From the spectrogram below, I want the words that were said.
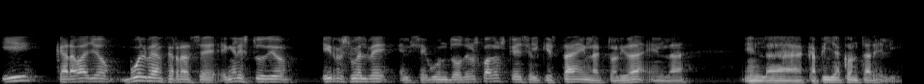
y Caravaggio vuelve a encerrarse en el estudio y resuelve el segundo de los cuadros, que es el que está en la actualidad en la, en la capilla Contarelli.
